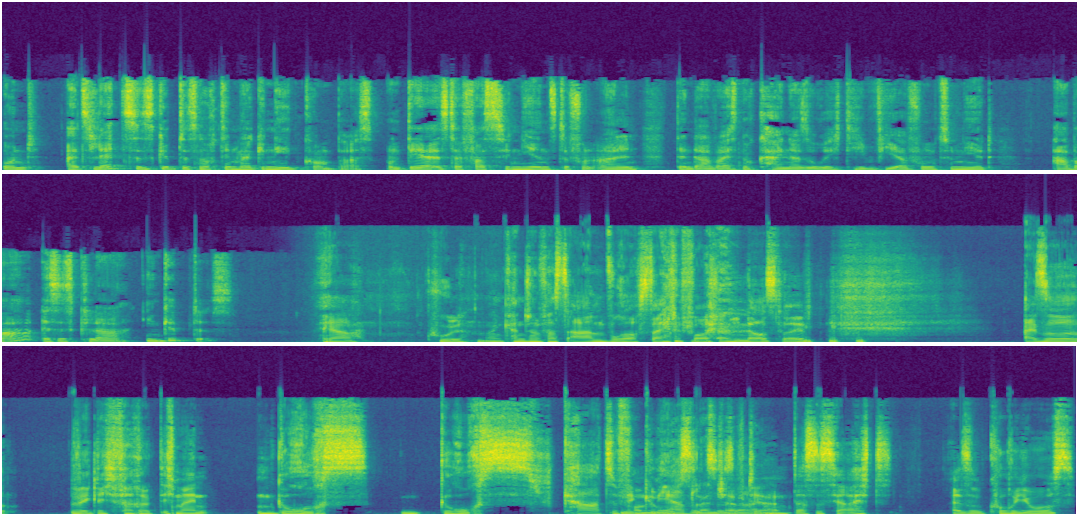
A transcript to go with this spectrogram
Und als letztes gibt es noch den Magnetkompass. Und der ist der faszinierendste von allen, denn da weiß noch keiner so richtig, wie er funktioniert. Aber es ist klar, ihn gibt es. Ja, cool. Man kann schon fast ahnen, worauf seine Forschung hinausläuft. also wirklich verrückt. Ich meine, eine Geruchs, Geruchskarte vom Meer sozusagen. Ja. Das ist ja echt, also kurios.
